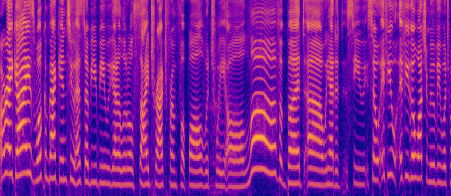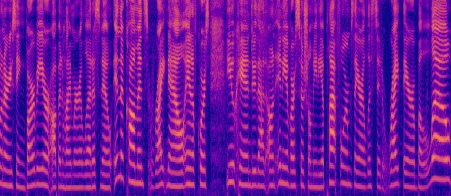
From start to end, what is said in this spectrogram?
all right, guys, welcome back into SWB. We got a little sidetracked from football, which we all love, but uh, we had to see. So if you if you go watch a movie, which one are you seeing, Barbie or Oppenheimer? Let us know in the comments right now. And of course, you can do that on any of our social media platforms. They are listed right there below.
